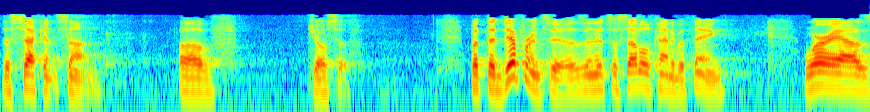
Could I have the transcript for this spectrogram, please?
the second son of Joseph. But the difference is, and it's a subtle kind of a thing, whereas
